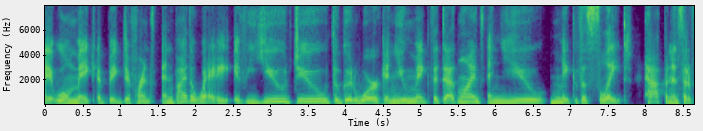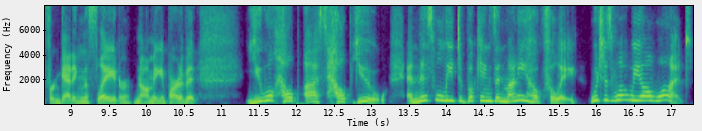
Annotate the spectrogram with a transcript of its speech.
it will make a big difference. And by the way, if you do the good work and you make the deadlines and you make the slate happen instead of forgetting the slate or not making part of it, you will help us help you. And this will lead to bookings and money, hopefully, which is what we all want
